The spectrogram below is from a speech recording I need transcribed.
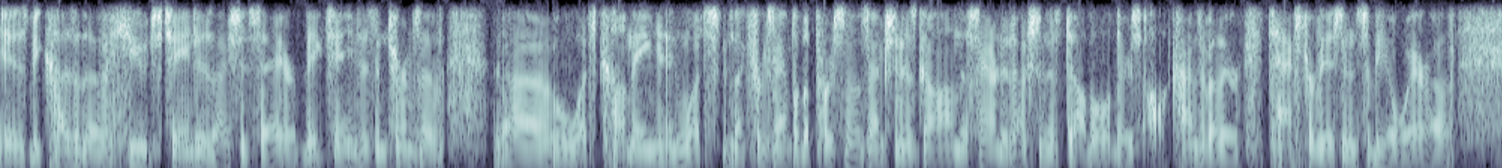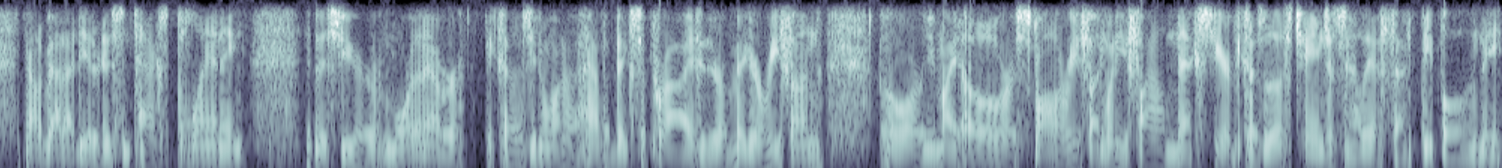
is because of the huge changes, I should say, or big changes in terms of uh, what's coming and what's like, for example, the personal exemption exemption is gone. The standard deduction is doubled. There's all kinds of other tax provisions to be aware of. Not a bad idea to do some tax planning this year more than ever because you don't want to have a big surprise, either a bigger refund or you might owe or a smaller refund when you file next year because of those changes and how they affect people and the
